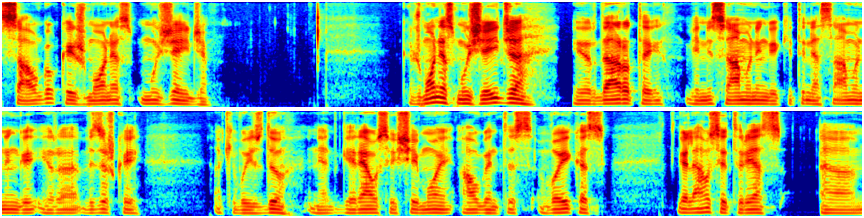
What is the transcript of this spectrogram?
saugo, kai žmonės mus žaidžia. Kad žmonės mus žaidžia ir daro tai vieni sąmoningai, kiti nesąmoningai yra visiškai akivaizdu. Net geriausiai šeimoje augantis vaikas galiausiai turės uh,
